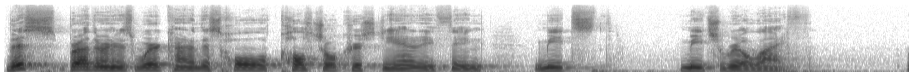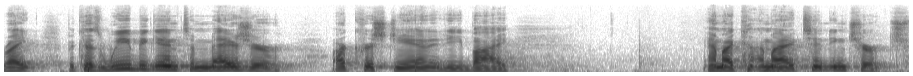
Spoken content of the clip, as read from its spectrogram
this, brethren, is where kind of this whole cultural Christianity thing meets, meets real life, right? Because we begin to measure our Christianity by am I, am I attending church?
